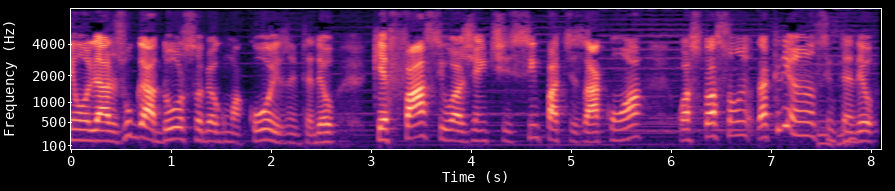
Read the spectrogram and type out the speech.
tem um olhar julgador sobre alguma coisa, entendeu? Que é fácil a gente simpatizar com a, com a situação da criança, uhum. entendeu?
